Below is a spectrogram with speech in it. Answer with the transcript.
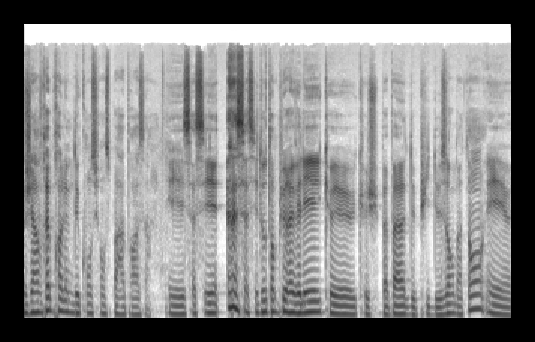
j'ai un vrai problème de conscience par rapport à ça. Et ça s'est d'autant plus révélé que, que, je suis papa depuis deux ans maintenant. Et, euh,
